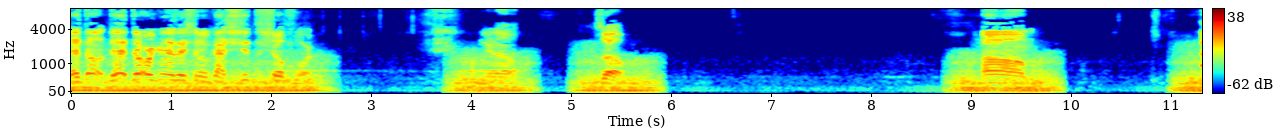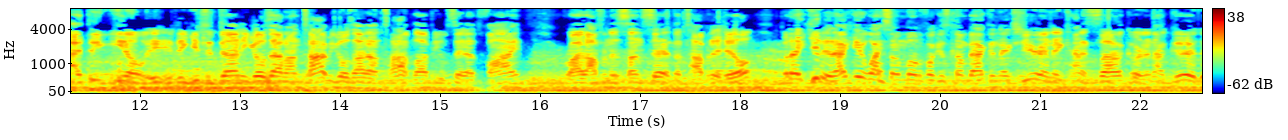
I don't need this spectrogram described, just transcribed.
that don't that the organization don't got shit to show for it. You know? So um I think, you know, if he gets it done, he goes out on top, he goes out on top. A lot of people say that's fine. Right off in the sunset at the top of the hill. But I get it. I get why some motherfuckers come back the next year and they kind of suck or they're not good.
